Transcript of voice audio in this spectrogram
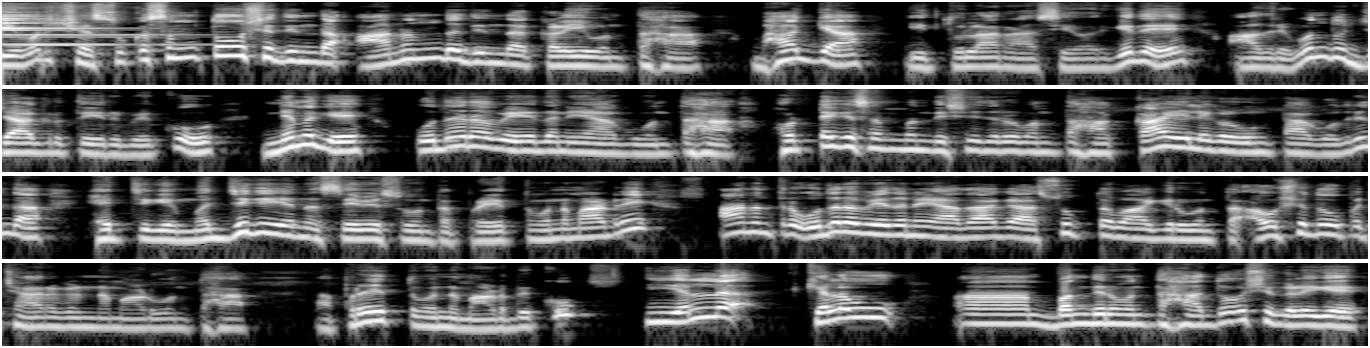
ಈ ವರ್ಷ ಸುಖ ಸಂತೋಷದಿಂದ, ಆನಂದದಿಂದ ಕಳೆಯುವಂತಹ ಭಾಗ್ಯ ಈ ತುಲಾರಾಶಿಯವರಿಗಿದೆ. ಆದರೆ ಒಂದು ಜಾಗೃತಿ ಇರಬೇಕು. ನಿಮಗೆ ಉದರ ವೇದನೆಯಾಗುವಂತಹ ಹೊಟ್ಟೆಗೆ ಸಂಬಂಧಿಸಿದಿರುವಂತಹ ಕಾಯಿಲೆಗಳು ಉಂಟಾಗೋದ್ರಿಂದ ಹೆಚ್ಚಿಗೆ ಮಜ್ಜಿಗೆಯನ್ನು ಸೇವಿಸುವಂಥ ಪ್ರಯತ್ನವನ್ನು ಮಾಡಿರಿ. ಆನಂತರ ಉದರ ವೇದನೆಯಾದಾಗ ಸೂಕ್ತವಾಗಿರುವಂಥ ಔಷಧೋಪಚಾರಗಳನ್ನು ಮಾಡುವಂತಹ ಪ್ರಯತ್ನವನ್ನು ಮಾಡಬೇಕು. ಈ ಎಲ್ಲ ಕೆಲವು ಬಂದಿರುವಂತಹ ದೋಷಗಳಿಗೆ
